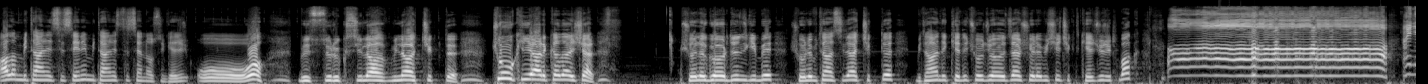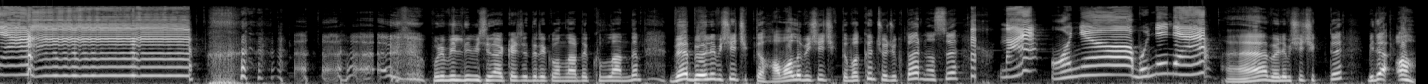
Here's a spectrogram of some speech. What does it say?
alın bir tanesi senin bir tanesi de senin olsun. Gelecek. Oo bir sürü silah milah çıktı. Çok iyi arkadaşlar. Şöyle gördüğünüz gibi şöyle bir tane silah çıktı. Bir tane de kedi çocuğa özel şöyle bir şey çıktı. Kedi çocuk bak. Aa, Bunu bildiğim için arkadaşlar direkt onlarda kullandım. Ve böyle bir şey çıktı. Havalı bir şey çıktı. Bakın çocuklar nasıl? Ne? Ana bu ne ne? He böyle bir şey çıktı. Bir de ah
